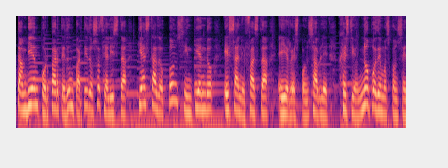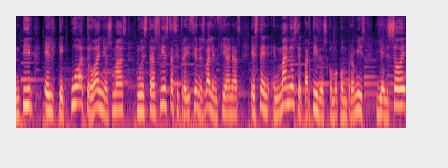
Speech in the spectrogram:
también por parte de un partido socialista que ha estado consintiendo esa nefasta e irresponsable gestión. No podemos consentir el que cuatro años más nuestras fiestas y tradiciones valencianas estén en manos de partidos como Compromís y el PSOE,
